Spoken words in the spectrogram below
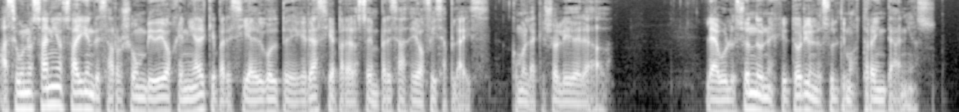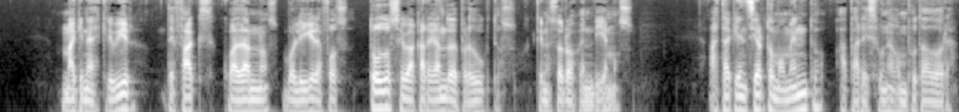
Hace unos años alguien desarrolló un video genial que parecía el golpe de gracia para las empresas de Office Supplies, como la que yo lideraba. La evolución de un escritorio en los últimos 30 años. Máquina de escribir, de fax, cuadernos, bolígrafos, todo se va cargando de productos que nosotros vendíamos. Hasta que en cierto momento aparece una computadora.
